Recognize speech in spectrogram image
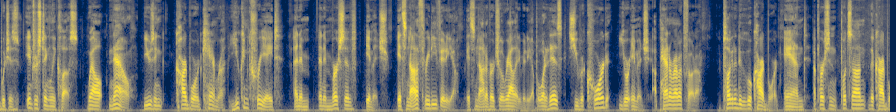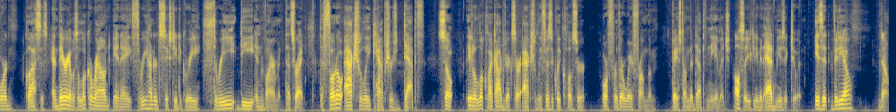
which is interestingly close. Well, now, using Cardboard Camera, you can create an, Im- an immersive image. It's not a 3D video. It's not a virtual reality video. But what it is, is you record your image, a panoramic photo, plug it into Google Cardboard, and a person puts on the cardboard glasses and they're able to look around in a 360 degree 3D environment. That's right. The photo actually captures depth. So it'll look like objects are actually physically closer or further away from them based on their depth in the image. Also, you can even add music to it. Is it video? No.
